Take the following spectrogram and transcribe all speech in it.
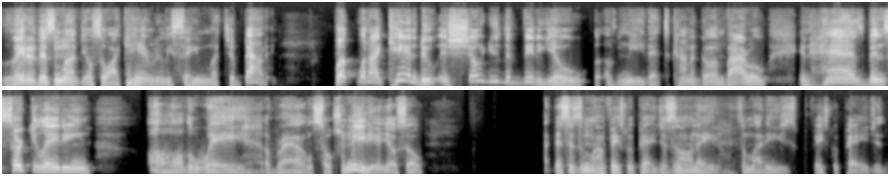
later this month, yo. So I can't really say much about it. But what I can do is show you the video of me that's kind of gone viral and has been circulating all the way around social media, yo. So uh, this isn't my Facebook page. This is on a somebody's Facebook page. And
